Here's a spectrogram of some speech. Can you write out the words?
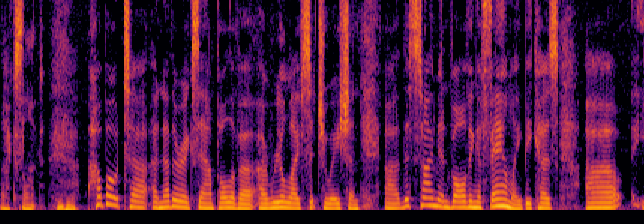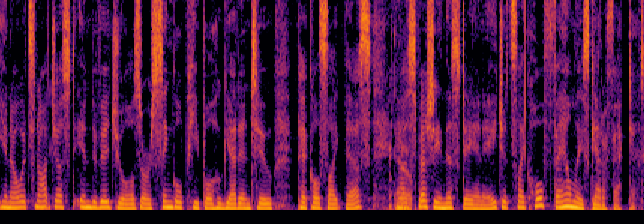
Excellent. Mm-hmm. How about uh, another example of a, a real life situation, uh, this time involving a family? Because, uh, you know, it's not just individuals or single people who get into pickles like this, uh, yeah. especially in this day and age. It's like whole families get affected.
